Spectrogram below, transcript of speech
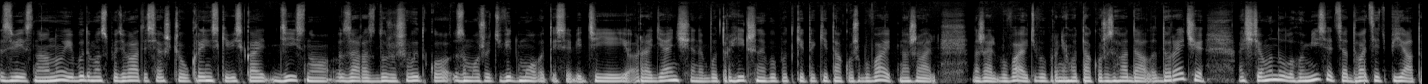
Звісно, ну і будемо сподіватися, що українські війська дійсно зараз дуже швидко зможуть відмовитися від тієї радянщини, бо трагічні випадки такі також бувають. На жаль, на жаль, бувають. Ви про нього також згадали. До речі, ще минулого місяця, 25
